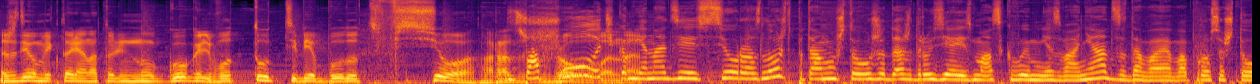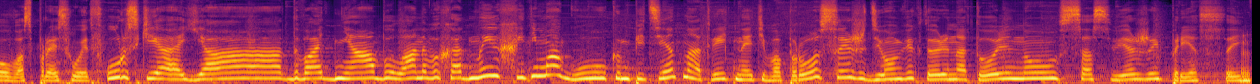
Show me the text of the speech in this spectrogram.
Ждем Викторию Анатольевну Гоголь. Вот тут тебе будут все По разжевано. полочкам, я надеюсь, все разложат, потому что уже даже друзья из Москвы мне звонят, задавая вопросы, что у вас происходит в Курске. А я два дня была на выходных и не могу компетентно ответить на эти вопросы. Ждем Викторию Анатольевну со свежей прессой.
